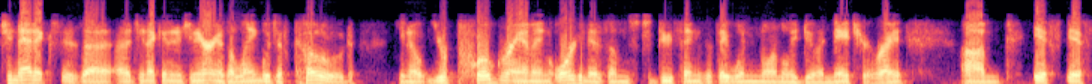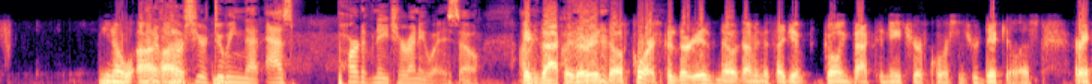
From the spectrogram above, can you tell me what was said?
genetics is a, a genetic engineering is a language of code, you know, you're programming organisms to do things that they wouldn't normally do in nature, right? Um, if if you know, uh, and of course, uh, you're doing that as part of nature anyway. So I exactly, mean, there is no, of course, because there is no. I mean, this idea of going back to nature, of course, is ridiculous, right?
